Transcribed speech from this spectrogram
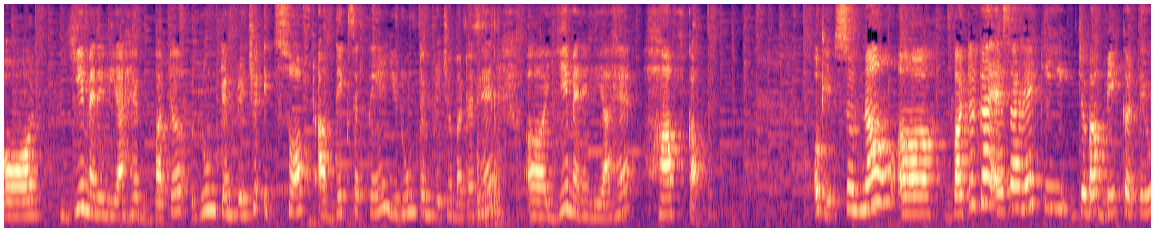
और ये मैंने लिया है butter room temperature it's soft आप देख सकते हैं ये रूम टेम्परेचर बटर है। Uh, ये मैंने लिया है half cup okay so now butter का ऐसा है कि जब आप बेक करते हो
